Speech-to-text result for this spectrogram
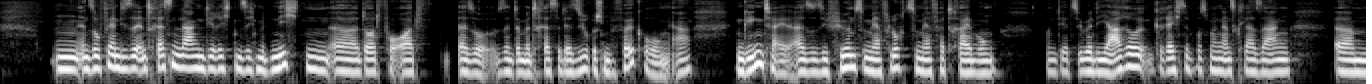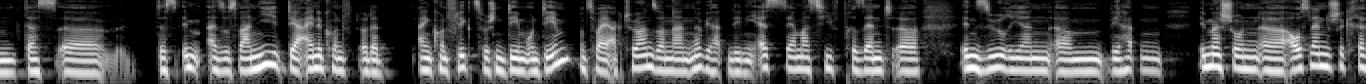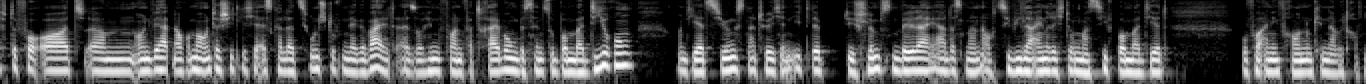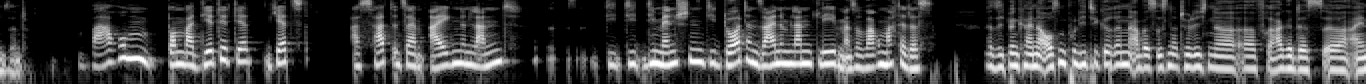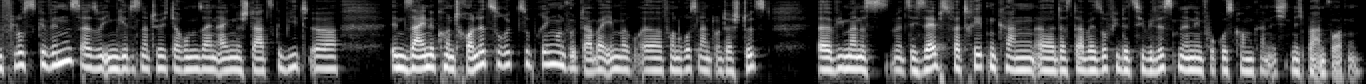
Mm, insofern diese Interessenlagen, die richten sich mitnichten äh, dort vor Ort, also sind im Interesse der syrischen Bevölkerung. Ja, im Gegenteil, also sie führen zu mehr Flucht, zu mehr Vertreibung. Und jetzt über die Jahre gerechnet muss man ganz klar sagen, ähm, dass äh, das im, also es war nie der eine Konf oder ein Konflikt zwischen dem und dem und zwei Akteuren, sondern ne, wir hatten den IS sehr massiv präsent äh, in Syrien. Ähm, wir hatten immer schon äh, ausländische Kräfte vor Ort ähm, und wir hatten auch immer unterschiedliche Eskalationsstufen der Gewalt, also hin von Vertreibung bis hin zu Bombardierung. Und jetzt jüngst natürlich in Idlib die schlimmsten Bilder, ja, dass man auch zivile Einrichtungen massiv bombardiert, wo vor allen Dingen Frauen und Kinder betroffen sind. Warum bombardiert ihr jetzt Assad in seinem eigenen Land die, die, die Menschen, die dort in seinem Land leben? Also warum macht er das? Also ich bin keine Außenpolitikerin, aber es ist natürlich eine äh, Frage des äh, Einflussgewinns. Also ihm geht es natürlich darum, sein eigenes Staatsgebiet äh, in seine Kontrolle zurückzubringen und wird dabei eben von Russland unterstützt. Wie man es mit sich selbst vertreten kann, dass dabei so viele Zivilisten in den Fokus kommen, kann ich nicht beantworten.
